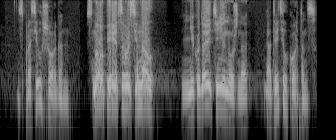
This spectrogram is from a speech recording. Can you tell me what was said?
– спросил Шорган. «Снова переться в арсенал?» «Никуда идти не нужно», – ответил Кортенс.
